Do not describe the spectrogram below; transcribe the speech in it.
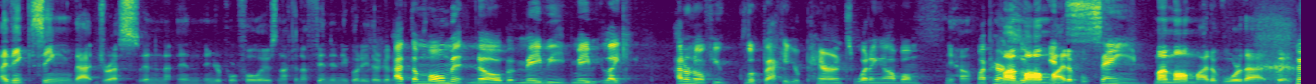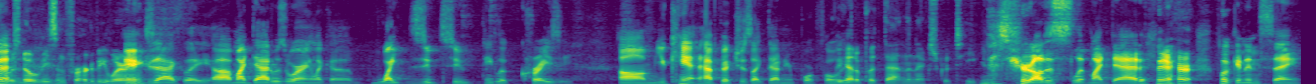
I think seeing that dress in, in, in your portfolio is not going to offend anybody. They're going to. At the moment, no, but maybe, maybe like, I don't know if you look back at your parents' wedding album. Yeah. My parents My mom might have- insane. My mom might have wore that, but there was no reason for her to be wearing. it. Exactly. Uh, my dad was wearing like a white zoot suit. He looked crazy. Um, you can't have pictures like that in your portfolio. We got to put that in the next critique. That's true. I'll just slip my dad in there, looking insane.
